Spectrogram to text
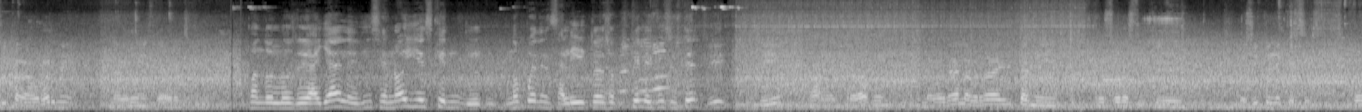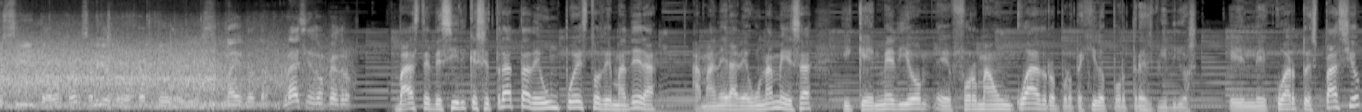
sí, para ahorrarme, la verdad no está ahorrando. Cuando los de allá le dicen, oye, es que no pueden salir y todo eso, pues, ¿qué les dice usted? Sí, sí, no, el trabajo. La verdad, la verdad, ahorita mi, pues ahora sí que, pues sí tiene que pues sí, trabajar, salir a trabajar todos los días. No hay de otra. Gracias, don Pedro. Baste decir que se trata de un puesto de madera a manera de una mesa y que en medio eh, forma un cuadro protegido por tres vidrios. El eh, cuarto espacio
